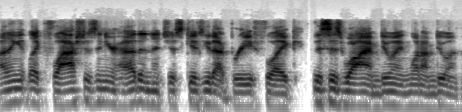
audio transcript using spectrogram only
I think it like flashes in your head and it just gives you that brief like this is why I'm doing what I'm doing.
